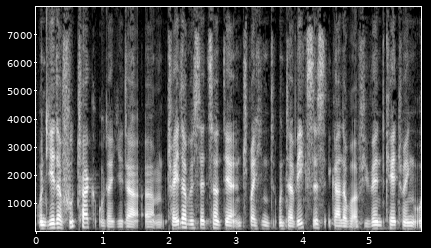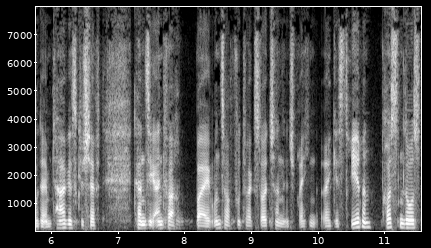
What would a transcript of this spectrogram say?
Und jeder Foodtruck oder jeder ähm, Trailerbesitzer, der entsprechend unterwegs ist, egal ob auf Event, Catering oder im Tagesgeschäft, kann sich einfach bei uns auf Foodtrucks Deutschland entsprechend registrieren, kostenlos,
